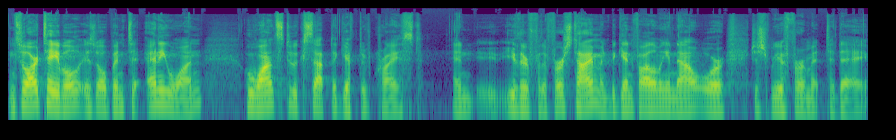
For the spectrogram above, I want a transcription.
And so, our table is open to anyone who wants to accept the gift of Christ and either for the first time and begin following it now or just reaffirm it today.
